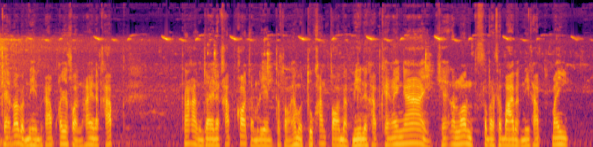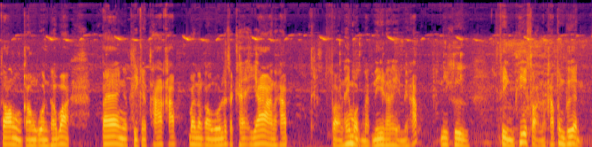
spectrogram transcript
แคะได้แบบนี้เห็นไหมครับก็จะสอนให้นะครับ ถ้าใครสนใจนะครับ ก็จะเรียนจะสอนให้หมดทุกขั้นตอนแบบนี้เลยครับแค่ง่ายๆแค่ร่อนสบายๆแบบนี้ครับไม่ต้องกังวลครับว่าแป้งติดกระทะครับไม่ต้องกังวลว่าจะแค่ยากนะครับ สอนให้หมดแบบนี้แล้วเห็นไหมครับ นี่คือสิ่งที่สอนนะครับเพื่อนๆ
